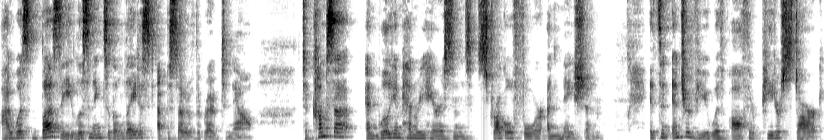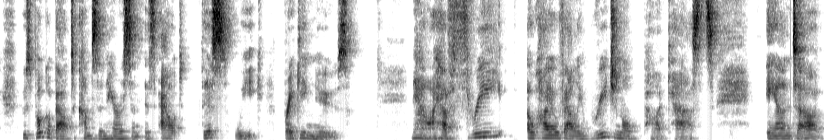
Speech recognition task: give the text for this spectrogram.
I was buzzy listening to the latest episode of The Road to Now. Tecumseh and William Henry Harrison's struggle for a nation. It's an interview with author Peter Stark, whose book about Tecumseh and Harrison is out this week. Breaking news. Now, I have three Ohio Valley regional podcasts, and uh,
